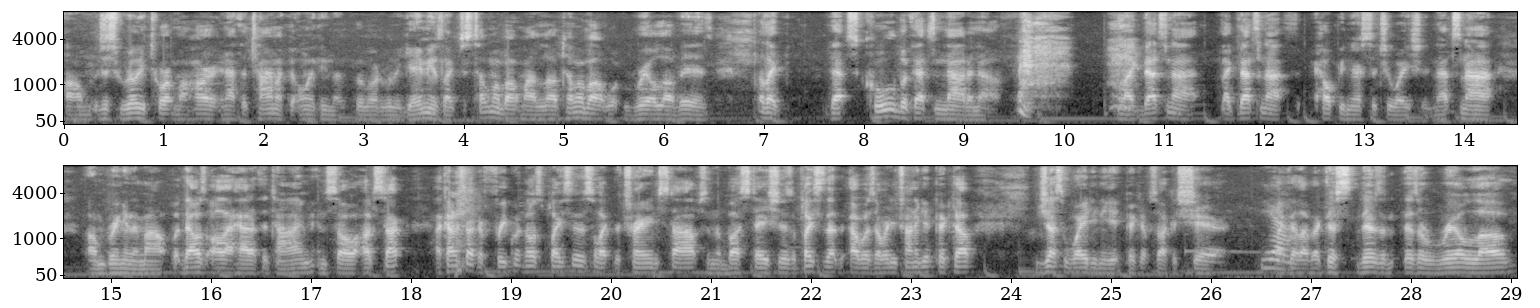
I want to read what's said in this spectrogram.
um, just really tore up my heart. And at the time, like the only thing that the Lord really gave me is like, just tell them about my love. Tell them about what real love is. I was like, that's cool, but that's not enough. like that's not like that's not helping their situation. That's not um, bringing them out. But that was all I had at the time, and so I'd start. I kind of started to frequent those places, so like the train stops and the bus stations, the places that I was already trying to get picked up, just waiting to get picked up so I could share. Yeah. Like that, like, like there's there's a there's a real love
